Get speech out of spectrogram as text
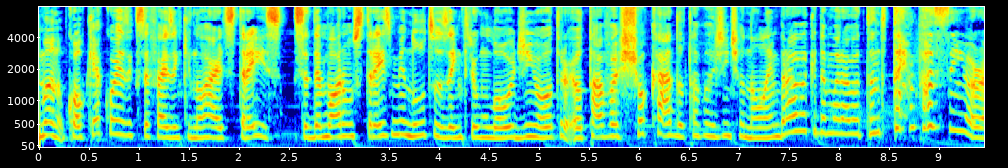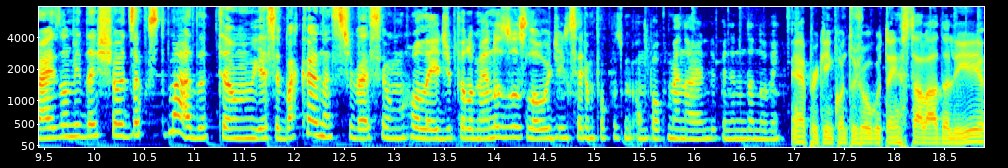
Mano, qualquer coisa que você faz em Kingdom Hearts 3, você demora uns 3 minutos entre um load e outro. Eu tava chocado, eu tava, gente, eu não lembrava que demorava tanto tempo assim. Horizon me deixou desacostumada. Então ia ser bacana se tivesse um rolê de pelo menos os loadings serem um pouco, um pouco menor, dependendo da nuvem. é, porque enquanto o jogo tá instalado ali,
